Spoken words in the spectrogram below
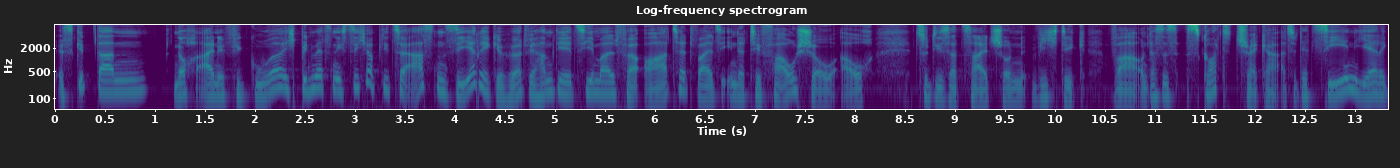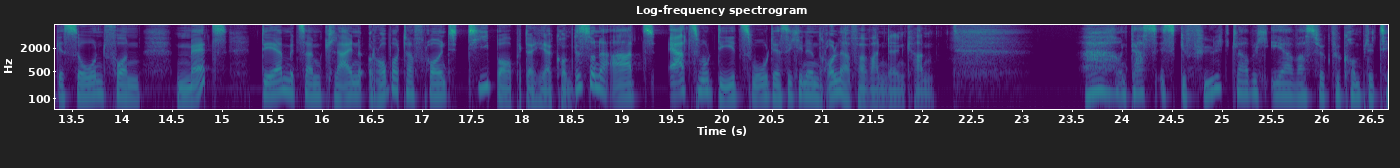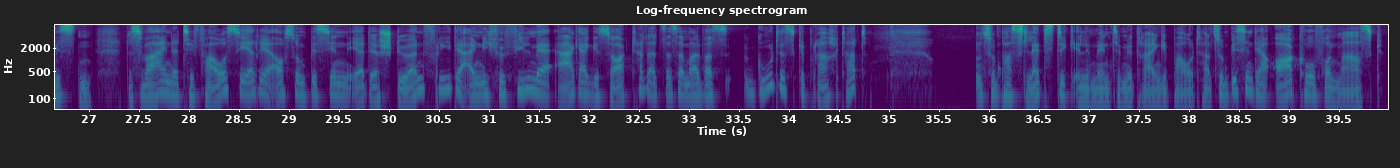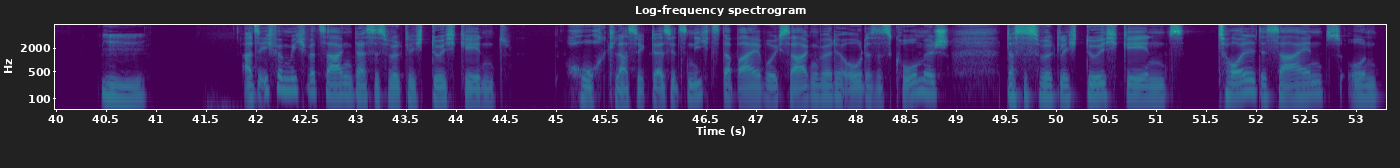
Es gibt dann noch eine Figur. Ich bin mir jetzt nicht sicher, ob die zur ersten Serie gehört. Wir haben die jetzt hier mal verortet, weil sie in der TV-Show auch zu dieser Zeit schon wichtig war. Und das ist Scott Tracker, also der zehnjährige Sohn von Matt, der mit seinem kleinen Roboterfreund T-Bob daherkommt. Das ist so eine Art R2D2, der sich in einen Roller verwandeln kann. Ah, Und das ist gefühlt, glaube ich, eher was für, für Komplettisten. Das war in der TV-Serie auch so ein bisschen eher der Störenfried, der eigentlich für viel mehr Ärger gesorgt hat, als dass er mal was Gutes gebracht hat. Und so ein paar Slapstick-Elemente mit reingebaut hat. So ein bisschen der Orko von Mask. Also ich für mich würde sagen, das ist wirklich durchgehend hochklassig. Da ist jetzt nichts dabei, wo ich sagen würde, oh, das ist komisch. Das ist wirklich durchgehend toll designt und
